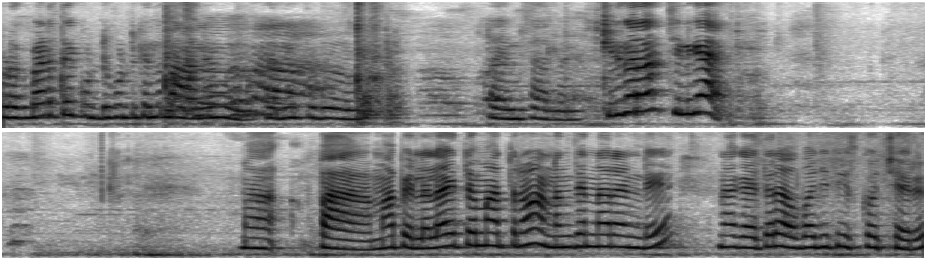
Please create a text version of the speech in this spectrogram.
ఉడకబెడితే గుడ్డు గుడ్డు కింద బాగానే ఉంది. కానీ ఇప్పుడు టైం చాలని ఇదిగోరా చిన్నగా మా పా మా పిల్లలు అయితే మాత్రం అన్నం తిన్నారండి. నాకైతే రవ్వ బజ్జీ తీసుకొచ్చారు.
